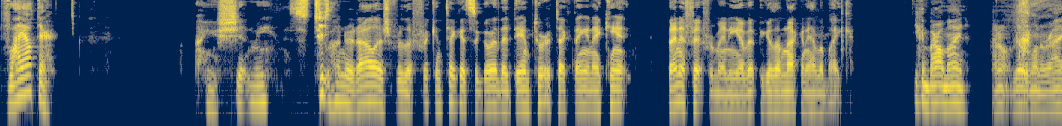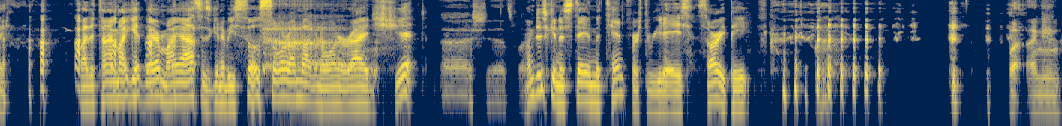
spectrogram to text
Fly out there. Are you shitting me? It's two hundred dollars for the freaking tickets to go to that damn Touratech thing, and I can't benefit from any of it because I'm not going to have a bike. You can borrow mine. I don't really want to ride. By the time I get there, my ass is going to be so sore. I'm not going to want to ride shit. Uh, shit, that's fine. I'm just going to stay in the tent for three days. Sorry, Pete. but I mean,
